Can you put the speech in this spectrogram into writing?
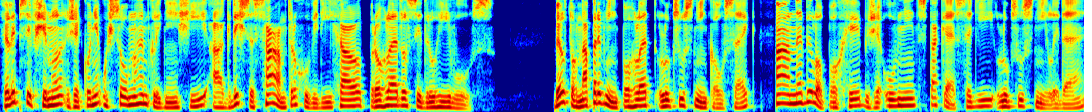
Filip si všiml, že koně už jsou mnohem klidnější a když se sám trochu vydýchal, prohlédl si druhý vůz. Byl to na první pohled luxusní kousek a nebylo pochyb, že uvnitř také sedí luxusní lidé,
